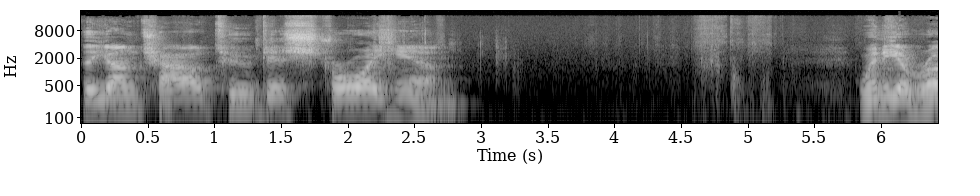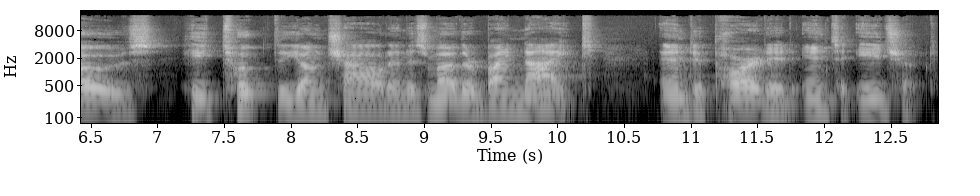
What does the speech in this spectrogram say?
the young child to destroy him. When he arose, he took the young child and his mother by night and departed into Egypt.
